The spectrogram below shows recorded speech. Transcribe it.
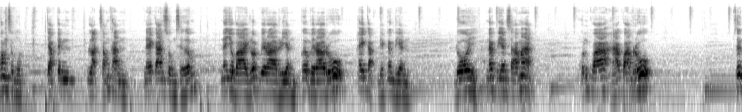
ห้องสมุดจะเป็นหลักสำคัญในการส่งเสริม นโยบายลดเวลาเรียน เพิ่มเวลารู้ให้กับเด็กนักเรียน โดยนักเรียนสามารถค้นคว้าหาความรู้ ซึ่ง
